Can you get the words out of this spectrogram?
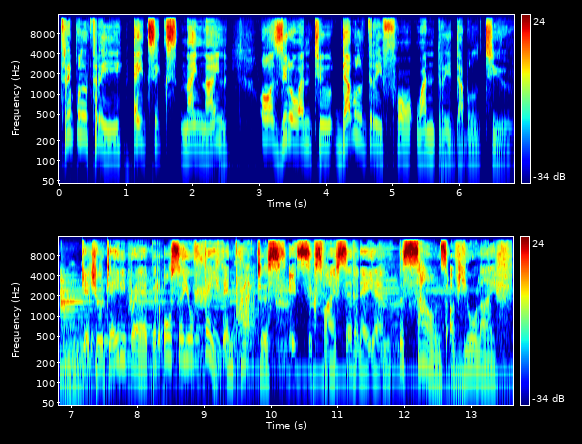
333 8699 or 012 334 1322. Get your daily bread, but also your faith in practice. It's 657 AM. The sounds of your life.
